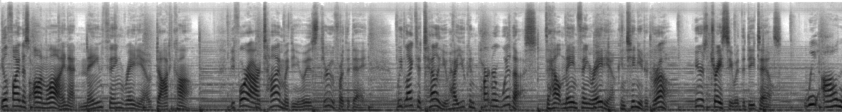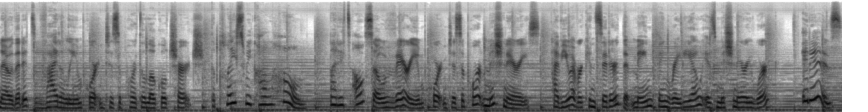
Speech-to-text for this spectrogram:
You'll find us online at mainthingradio.com. Before our time with you is through for the day, we'd like to tell you how you can partner with us to help Main Thing Radio continue to grow. Here's Tracy with the details. We all know that it's vitally important to support the local church, the place we call home. But it's also very important to support missionaries. Have you ever considered that Main Thing Radio is missionary work? It is.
